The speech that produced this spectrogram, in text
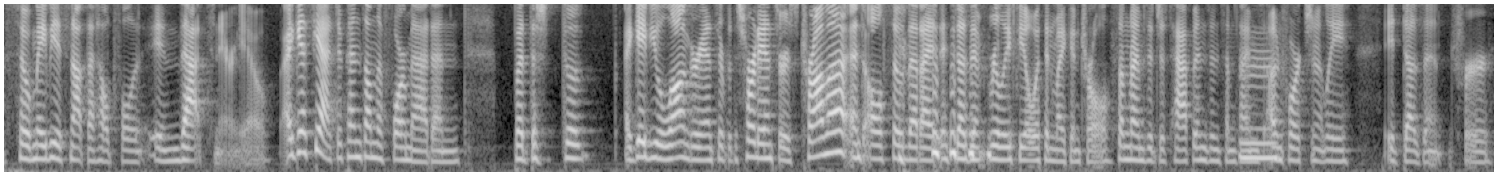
so maybe it's not that helpful in that scenario. I guess yeah, it depends on the format and but the the I gave you a longer answer, but the short answer is trauma and also that I it doesn't really feel within my control. Sometimes it just happens and sometimes unfortunately it doesn't for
